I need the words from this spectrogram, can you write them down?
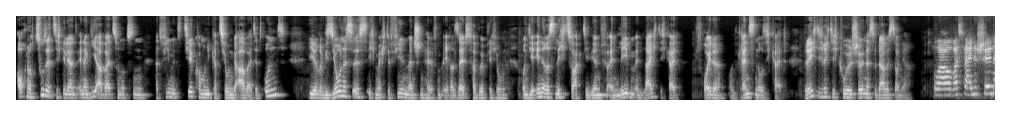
auch noch zusätzlich gelernt, Energiearbeit zu nutzen, hat viel mit Tierkommunikation gearbeitet und ihre Vision ist es, ich möchte vielen Menschen helfen bei ihrer Selbstverwirklichung und ihr inneres Licht zu aktivieren für ein Leben in Leichtigkeit, Freude und Grenzenlosigkeit. Richtig, richtig cool. Schön, dass du da bist, Sonja. Wow, was für eine schöne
